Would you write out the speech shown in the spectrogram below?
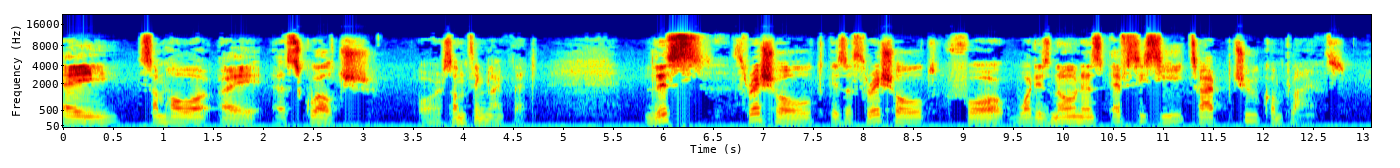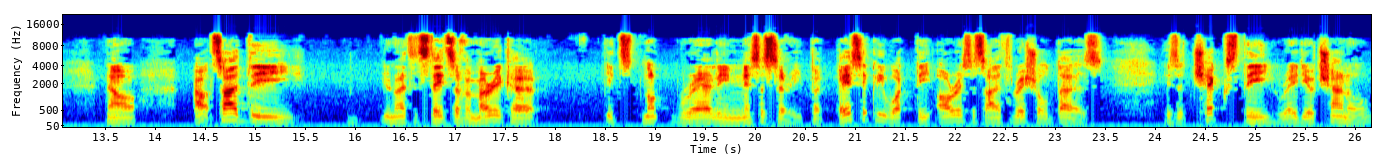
a somehow a, a squelch or something like that. This threshold is a threshold for what is known as FCC Type 2 compliance. Now, outside the United States of America, it's not really necessary, but basically what the RSSI threshold does is it checks the radio channel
